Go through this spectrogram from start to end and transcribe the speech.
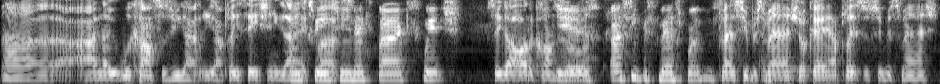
Uh, I know what consoles you got. You got PlayStation. You got PlayStation, Xbox, Xbox, Switch. So you got all the consoles. Yeah, uh, Super Smash Brothers. Playing Super Smash. Okay, I play some Super Smash.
